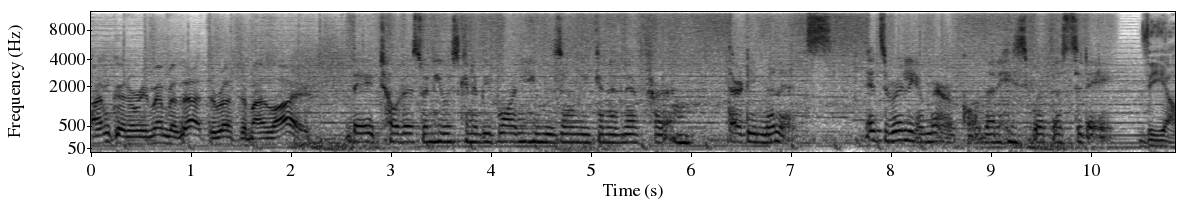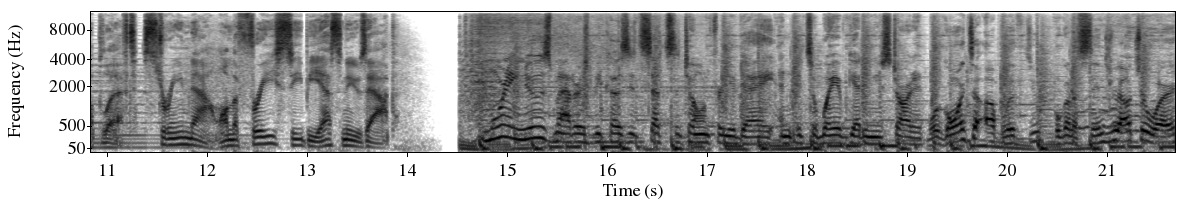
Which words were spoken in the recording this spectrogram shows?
I'm going to remember that the rest of my life. They told us when he was going to be born, he was only going to live for um, 30 minutes. It's really a miracle that he's with us today. The Uplift. Stream now on the free CBS News app. Morning news matters because it sets the tone for your day and it's a way of getting you started. We're going to uplift you. We're going to send you out your way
